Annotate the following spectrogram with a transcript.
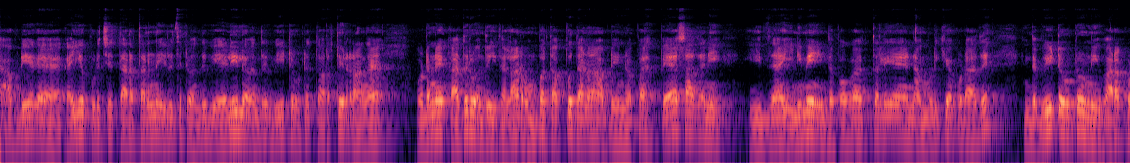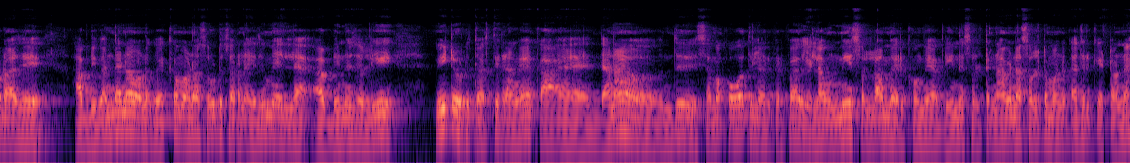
அப்படியே க- கையை பிடிச்சி தர தரன்னு இழுத்துட்டு வந்து வெளியில் வந்து வீட்டை விட்டு துரத்திடுறாங்க. உடனே கதிர் வந்து இதெல்லாம் ரொம்ப தப்பு தானே? அப்படின்னப்ப பேசாத நீ இதுதான் இனிமேல் இந்த புகத்துலேயே நான் முடிக்கக்கூடாது. இந்த வீட்டை விட்டும் நீ வரக்கூடாது. அப்படி வந்தேன்னா உனக்கு வெக்கமான சூட்டு சொரணம் எதுவுமே இல்லை அப்படின்னு சொல்லி வீட்டை விட்டு துரத்திடுறாங்க. கா தனா வந்து செம கோவத்தில் இருக்கிறப்ப எல்லா உண்மையும் சொல்லாமல் இருக்கோமே அப்படின்னு சொல்லிட்டு நான் வேணால் சொல்லட்டுமான்னு கதிர் கேட்டோன்னே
